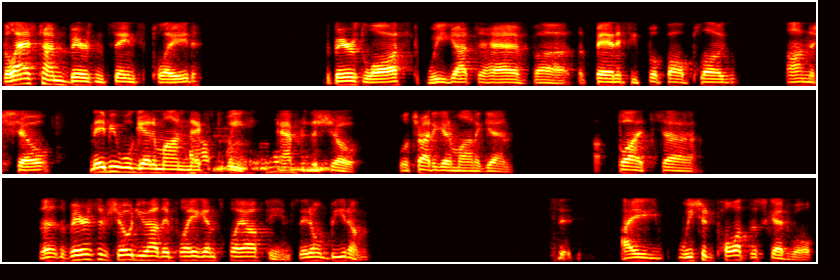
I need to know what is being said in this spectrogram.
the last time the Bears and Saints played, the Bears lost. We got to have uh, the fantasy football plug on the show. Maybe we'll get him on next week after the show. We'll try to get him on again. But uh, the the Bears have showed you how they play against playoff teams. They don't beat them. I we should pull up the schedule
